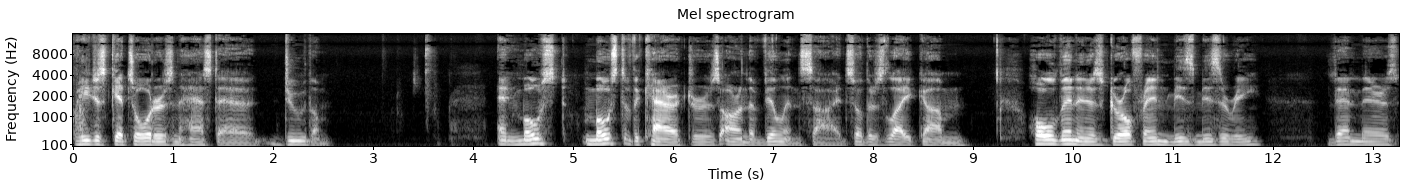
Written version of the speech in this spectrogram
But he just gets orders and has to do them. And most most of the characters are on the villain side. So there's like um, Holden and his girlfriend, Ms. Misery. Then there's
